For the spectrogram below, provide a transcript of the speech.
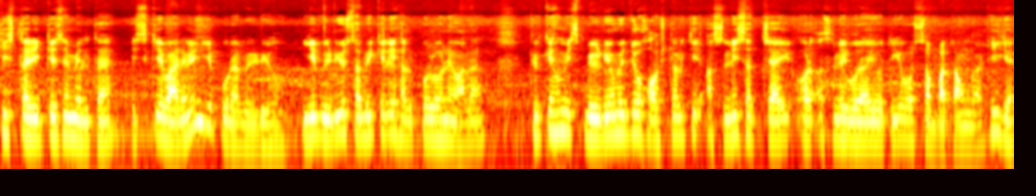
किस तरीके से मिलता है, इसके बारे में ये पूरा वीडियो। ये वीडियो सभी के लिए हेल्पफुल होने वाला है, क्योंकि हम इस वीडियो में जो हॉस्टल की असली सच्चाई और असली बुराई होती है, वो सब बताऊँगा, ठीक है?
